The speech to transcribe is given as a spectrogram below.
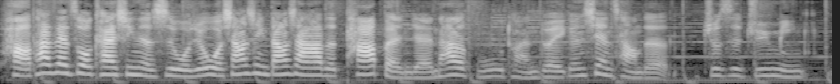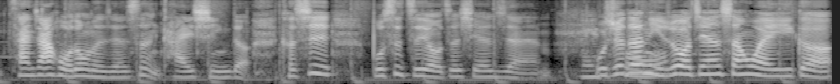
好，他在做开心的事。我觉得我相信当下他的他本人、他的服务团队跟现场的，就是居民参加活动的人是很开心的。可是不是只有这些人。我觉得你如果今天身为一个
